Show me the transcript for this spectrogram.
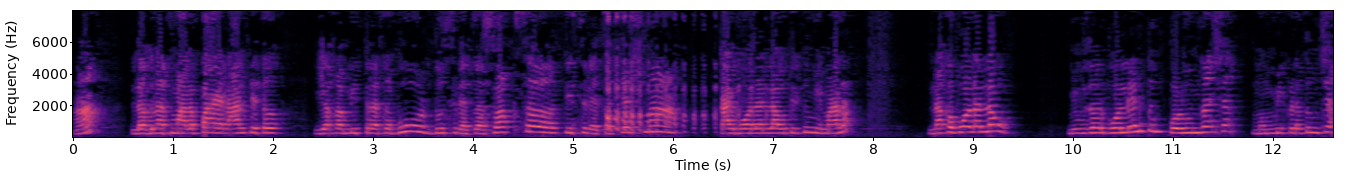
हा? लग्नात मला पायाला आलते तर एका मित्राचा बूट दुसऱ्याचा सॉक्स तिसऱ्याचा चष्मा. काय बोलायला लावते तुम्ही मला? नका बोलायला लावू. मी जर बोलले ना तुम्ही पळून जाशा. मम्मीकडे तुमच्या.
